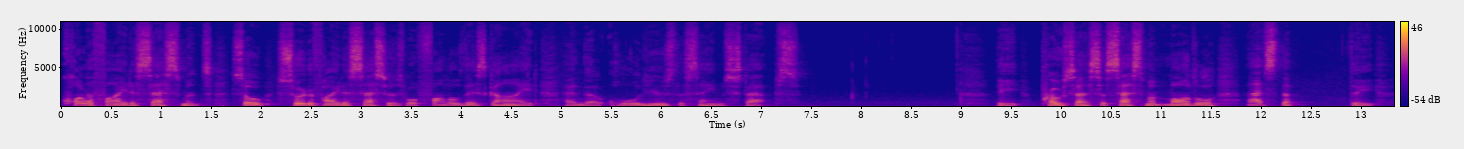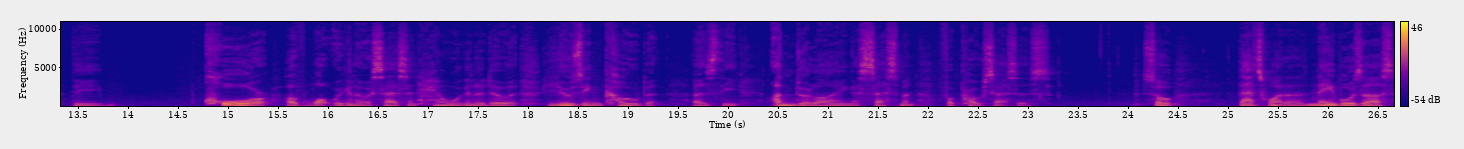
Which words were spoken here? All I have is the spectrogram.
qualified assessments. So certified assessors will follow this guide and they'll all use the same steps the process assessment model. That's the, the, the core of what we're going to assess and how we're going to do it using COBIT as the underlying assessment for processes. So that's what enables us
